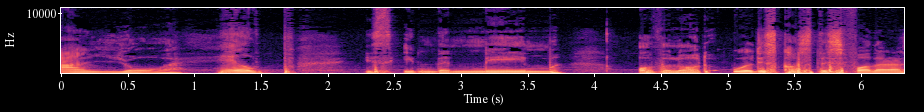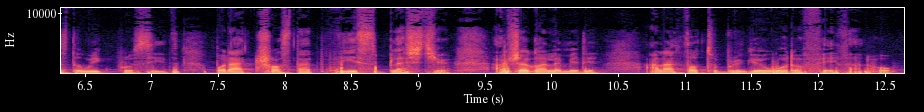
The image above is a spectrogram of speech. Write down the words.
and your help is in the name of the Lord. We'll discuss this further as the week proceeds, but I trust that this blessed you. I'm sure God let me do, and I thought to bring you a word of faith and hope.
